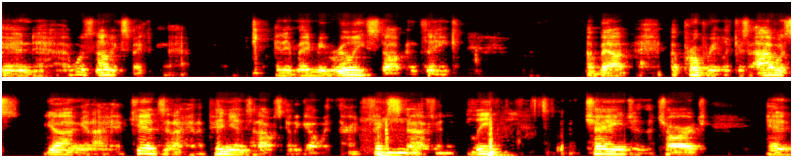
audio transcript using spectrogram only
And I was not expecting that. And it made me really stop and think about appropriately because I was young and I had kids and I had opinions and I was going to go in there and fix stuff and lead change and the charge. And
